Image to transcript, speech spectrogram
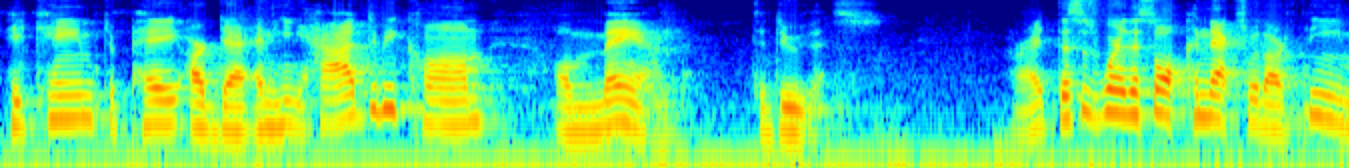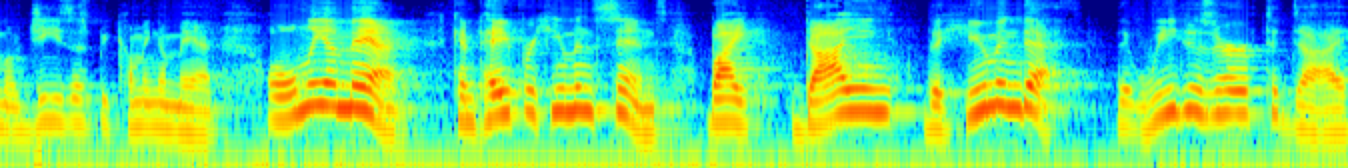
He came to pay our debt, and He had to become a man to do this. All right? This is where this all connects with our theme of Jesus becoming a man. Only a man can pay for human sins by dying the human death that we deserve to die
